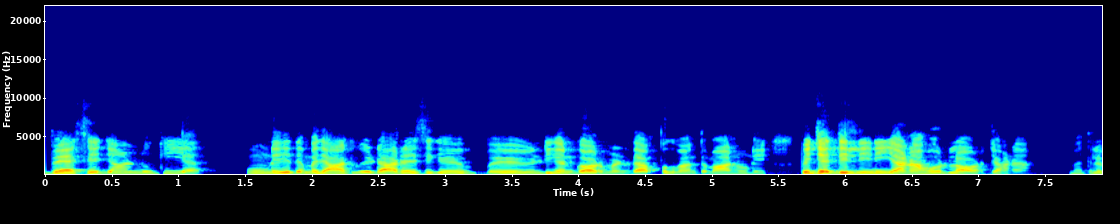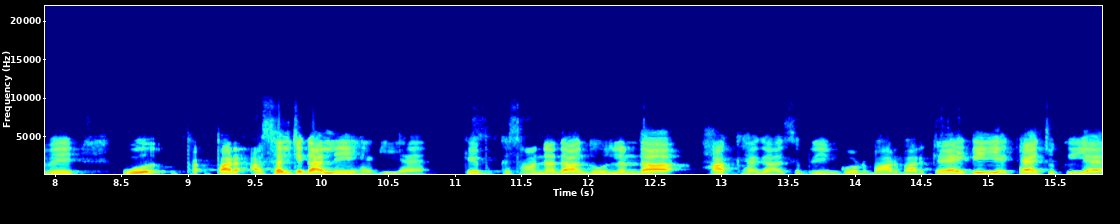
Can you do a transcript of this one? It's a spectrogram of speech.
ਵੈਸੇ ਜਾਣ ਨੂੰ ਕੀ ਆ? ਹੁਣ ਇਹ ਤੇ ਮਜ਼ਾਕ ਵੀ ਉਡਾ ਰਹੇ ਸੀਗੇ ਇੰਡੀਅਨ ਗਵਰਨਮੈਂਟ ਦਾ, ਭਗਵੰਤ ਮਾਨ ਹੁਣੀ, ਵੀ ਜੇ ਦਿੱਲੀ ਨਹੀਂ ਜਾਣਾ, ਹੋਰ ਲਾਹੌਰ ਜਾਣਾ। ਮਤਲਬ ਇਹ, ਉਹ ਪਰ ਅਸਲ 'ਚ ਗੱਲ ਇਹ ਹੈਗੀ ਹੈ ਕਿ ਕਿਸਾਨਾਂ ਦਾ ਅੰਦੋਲਨ ਦਾ ਹੱਕ ਹੈਗਾ। ਸੁਪਰੀਮ ਕੋਰਟ ਬਾਰ-ਬਾਰ ਕਹਿ ਗਈ ਹੈ, ਕਹਿ ਚੁੱਕੀ ਹੈ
